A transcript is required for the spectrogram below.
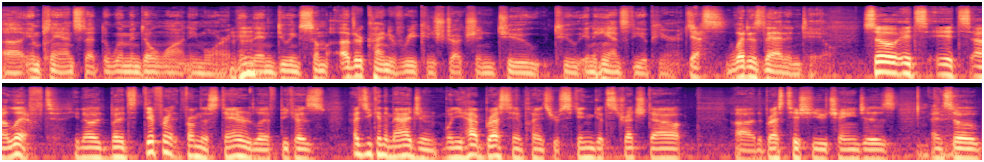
uh, implants that the women don't want anymore, and then doing some other kind of reconstruction to to enhance the appearance. Yes. What does that entail? So it's it's a lift, you know, but it's different from the standard lift because, as you can imagine, when you have breast implants, your skin gets stretched out, uh, the breast tissue changes, and so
